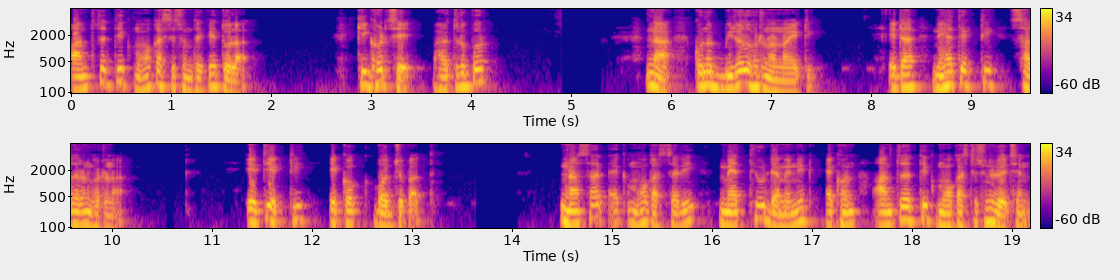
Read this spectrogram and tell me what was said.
আন্তর্জাতিক মহাকাশ স্টেশন থেকে তোলা। কি ঘটছে ভারতের উপর? না, কোনো বিরল ঘটনা নয় এটি। এটা নেহাতি একটি সাধারণ ঘটনা। এটি একটি একক বজ্রপাত। নাসার এক মহাকাশচারী ম্যাথিউ ড্যামেনিক এখন আন্তর্জাতিক মহাকাশ স্টেশনে রয়েছেন।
